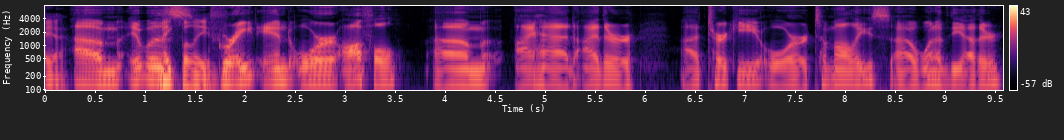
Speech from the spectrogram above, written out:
yeah, yeah. Um, it was Make believe. great and or awful. Um, I had either uh, turkey or tamales, uh, one of the other.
